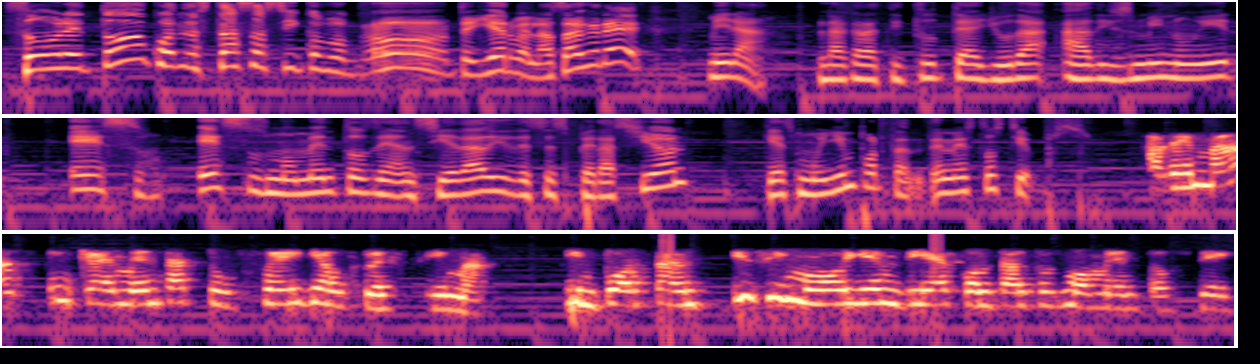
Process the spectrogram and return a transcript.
sobre todo cuando estás así como oh, te hierve la sangre. Mira, la gratitud te ayuda a disminuir eso, esos momentos de ansiedad y desesperación, que es muy importante en estos tiempos. Además, incrementa tu fe y autoestima importantísimo hoy en día con tantos momentos de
